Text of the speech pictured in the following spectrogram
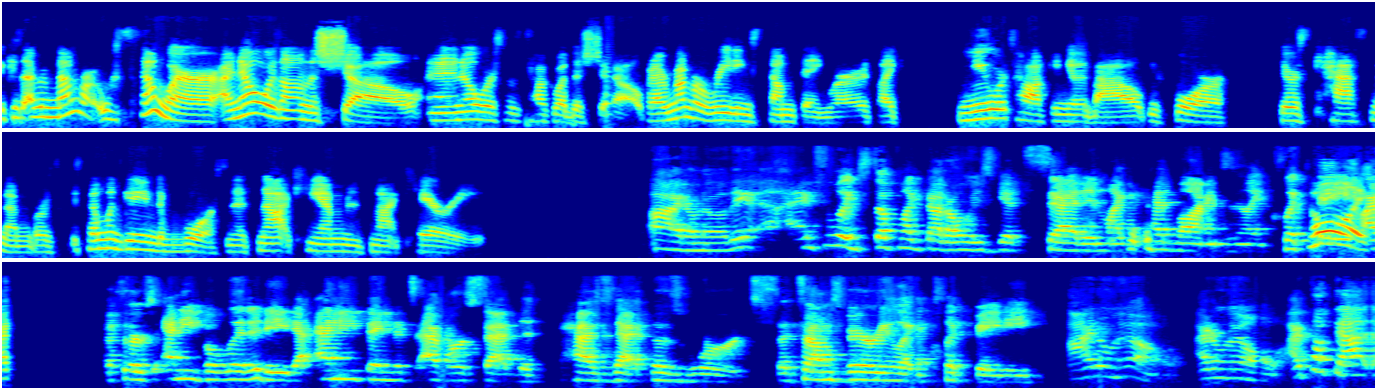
Because I remember it was somewhere, I know it was on the show, and I know we're supposed to talk about the show, but I remember reading something where it's like you were talking about before there's cast members, someone's getting divorced, and it's not Kam and it's not Kary. I don't know. They, I feel like stuff like that always gets said in like headlines and like clickbait. Totally. I, if there's any validity to anything that's ever said that has that those words, that sounds very like clickbaity. I don't know. I don't know. I thought that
